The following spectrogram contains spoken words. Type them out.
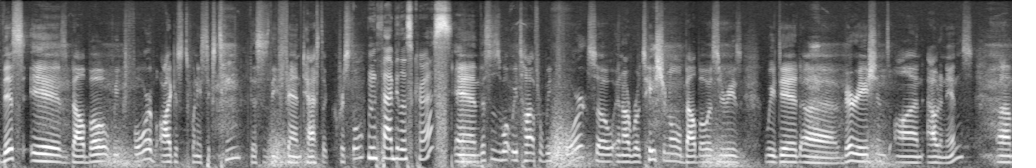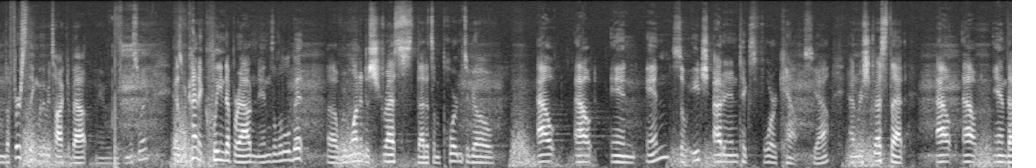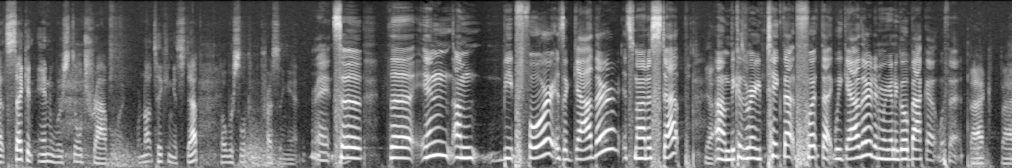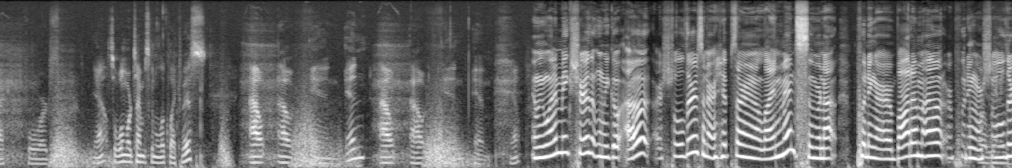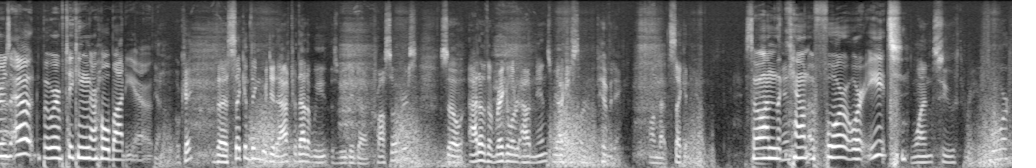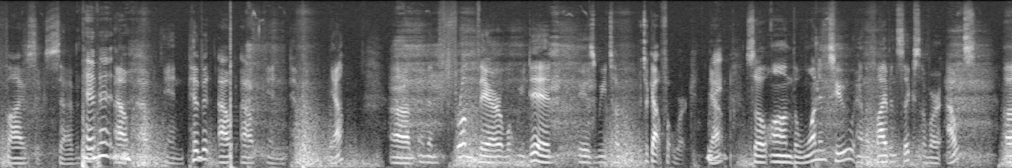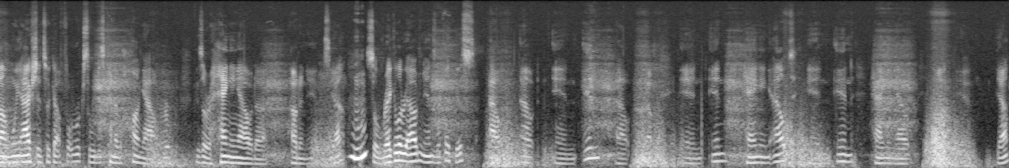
This is Balboa Week 4 of August 2016. This is the Fantastic Crystal. And the Fabulous Chris. And this is what we taught for Week 4. So in our rotational Balboa series, we did uh, variations on out and ins. Um, the first thing that we talked about, maybe we'll go from this way, is we kind of cleaned up our out and ins a little bit. Uh, we wanted to stress that it's important to go out, out, in, in. So each out and in takes four counts, yeah? And we stressed that out, out, and that second in, we're still traveling. We're not taking a step, but we're still compressing it. Right. So the in on beat four is a gather. It's not a step. Yeah. Um, because we're going to take that foot that we gathered and we're going to go back out with it. Back, back, forward, forward. Yeah. So one more time, it's going to look like this: out, out, in, in, out, out, in, in. Yeah. And we want to make sure that when we go out, our shoulders and our hips are in alignment, so we're not putting our bottom out or putting Or our shoulders out, but we're taking our whole body out. Yeah. Okay. The second thing we did after that we, is we did uh, crossovers. So out of the regular out and ins, we actually started pivoting on that second in. So on the And- count of four or eight, One, two, three, four, five, six, seven. eight. Pivot. Out, out, in, pivot, out, out, in, pivot. Yeah. Um, and then from there, what we did is we took we took out footwork. Yeah. Right. So on the one and two and the five and six of our outs, um, we actually took out footwork. So we just kind of hung out, or these are hanging out uh, out and ins. Yeah. So regular out and ins look like this: out, out, in, in, out, out, in, in, hanging out, in, in, hanging out, in, in. Yeah.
